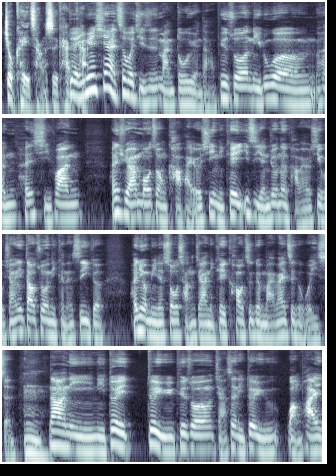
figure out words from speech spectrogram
就可以尝试看对，因。为现在社会其实蛮多元的、啊，比如说你如果很很喜欢很喜欢某种卡牌游戏，你可以一直研究那个卡牌游戏。我相信到最后你可能是一个很有名的收藏家，你可以靠这个买卖这个为生。嗯，那你你对对于譬如说假设你对于网拍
